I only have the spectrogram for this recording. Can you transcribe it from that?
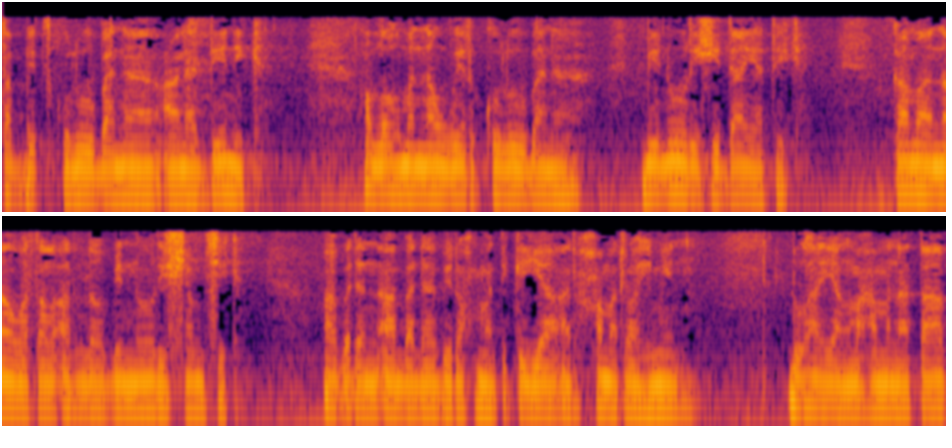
ثبت قلوبنا على دينك اللهم نور قلوبنا بنور هدايتك كما نورت الأرض بنور شمسك abadan abada birahmatika ya arhamar rahimin. Duha yang maha menatap.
